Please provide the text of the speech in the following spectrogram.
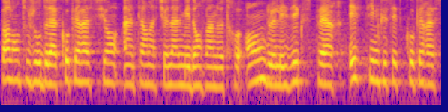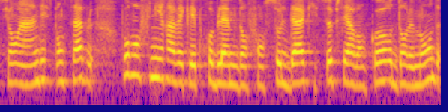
Parlons toujours de la coopération internationale, mais dans un autre angle. Les experts estiment que cette coopération est indispensable pour en finir avec les problèmes d'enfants soldats qui s'observent encore dans le monde.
